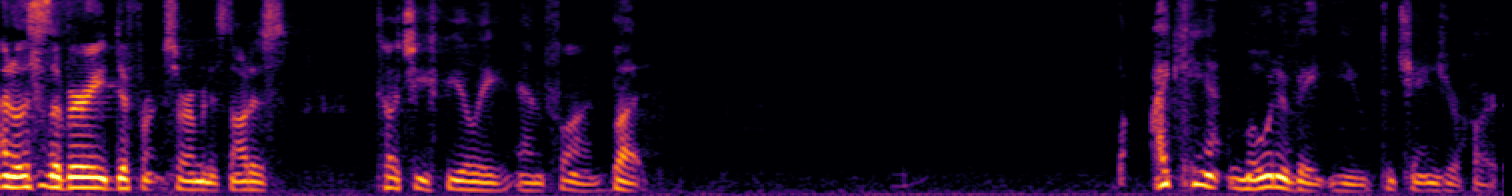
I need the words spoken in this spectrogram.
I know this is a very different sermon. It's not as touchy feely and fun, but, but I can't motivate you to change your heart.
